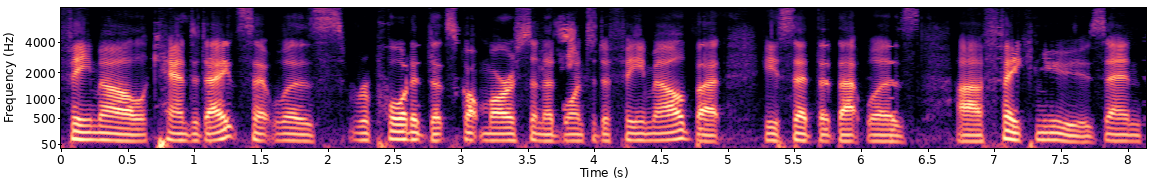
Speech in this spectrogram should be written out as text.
female candidates. It was reported that Scott Morrison had wanted a female, but he said that that was uh, fake news. And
